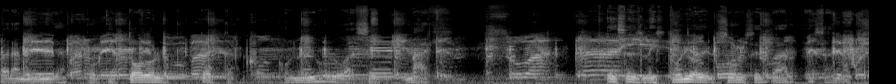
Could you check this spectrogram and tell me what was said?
para mi vida, porque todo lo que toca conmigo lo hace magia. Esa es la historia del Sunset Bar esa noche.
